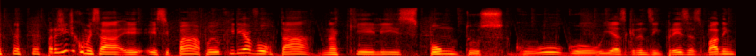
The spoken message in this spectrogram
pra gente começar esse papo, eu queria voltar naqueles pontos Google e as grandes empresas batem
